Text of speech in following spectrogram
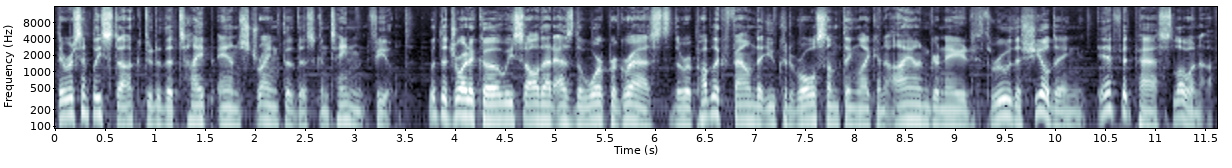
They were simply stuck due to the type and strength of this containment field. With the Droideka, we saw that as the war progressed, the Republic found that you could roll something like an ion grenade through the shielding if it passed slow enough.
